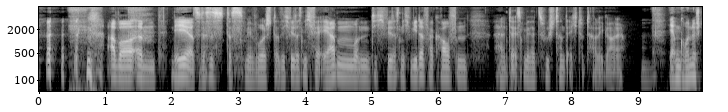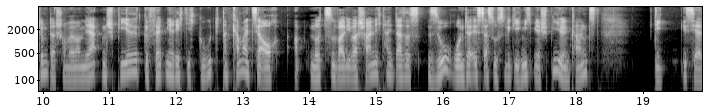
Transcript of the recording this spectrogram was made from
aber ähm, nee, also das ist, das ist mir wurscht. Also ich will das nicht vererben und ich will das nicht wiederverkaufen. Äh, da ist mir der Zustand echt total egal. Ja, im Grunde stimmt das schon. Wenn man merkt, ein Spiel gefällt mir richtig gut, dann kann man es ja auch abnutzen, weil die Wahrscheinlichkeit, dass es so runter ist, dass du es wirklich nicht mehr spielen kannst, die ist ja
